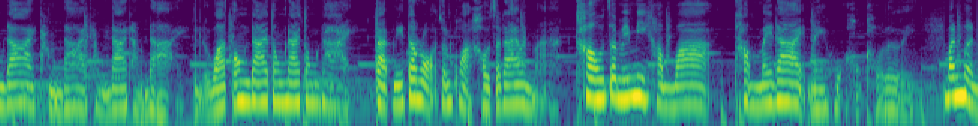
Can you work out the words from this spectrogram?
ำได้ทำได้ทำได้ทำได้ หรือว่าต้องได้ต้องได้ต้องได้ แบบนี้ตลอดจนกว่าเขาจะได้มันมา เขาจะไม่มีคำว่าทำไม่ได้ในหัวของเขาเลย มันเหมือน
